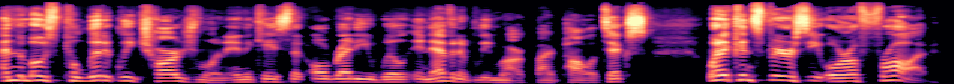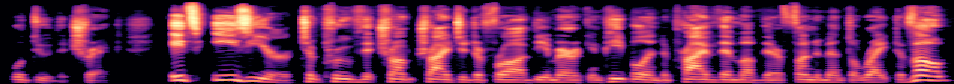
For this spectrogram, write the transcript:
and the most politically charged one in a case that already will inevitably mark by politics when a conspiracy or a fraud will do the trick? It's easier to prove that Trump tried to defraud the American people and deprive them of their fundamental right to vote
